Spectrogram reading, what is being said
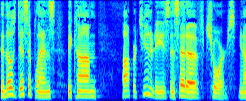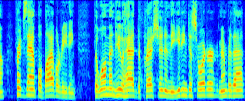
then those disciplines become opportunities instead of chores. You know, for example, Bible reading. The woman who had depression and the eating disorder, remember that?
